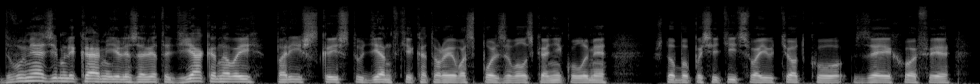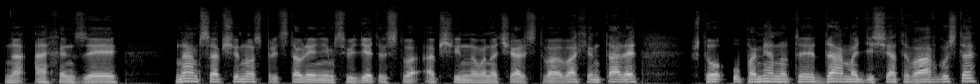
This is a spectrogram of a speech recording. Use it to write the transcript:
Двумя земляками Елизаветы Дьяконовой, парижской студентки, которая воспользовалась каникулами, чтобы посетить свою тетку в Зейхофе на Ахензее, нам сообщено с представлением свидетельства общинного начальства в Ахентале, что упомянутая дама 10 августа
